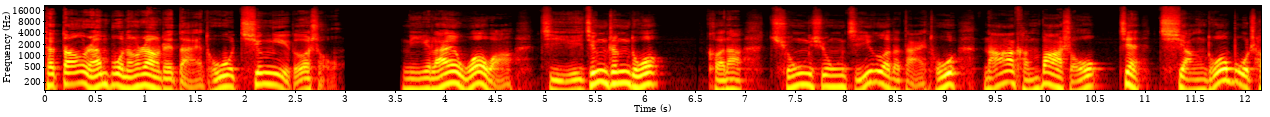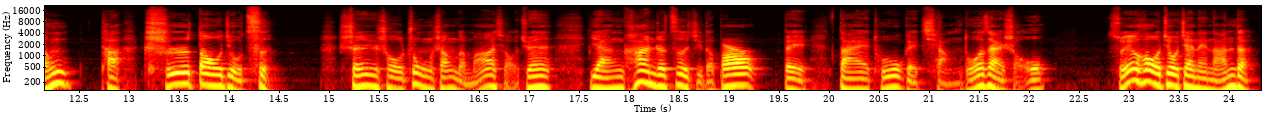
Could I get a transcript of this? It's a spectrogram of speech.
他当然不能让这歹徒轻易得手，你来我往，几经争夺。可那穷凶极恶的歹徒哪肯罢手？见抢夺不成，他持刀就刺。身受重伤的马小娟眼看着自己的包被歹徒给抢夺在手，随后就见那男的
